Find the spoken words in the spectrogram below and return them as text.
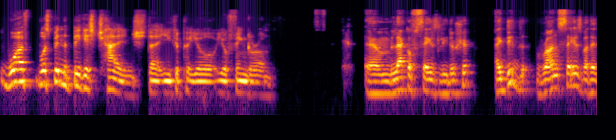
what have, what's been the biggest challenge that you could put your your finger on? Um, lack of sales leadership. I did run sales, but I,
